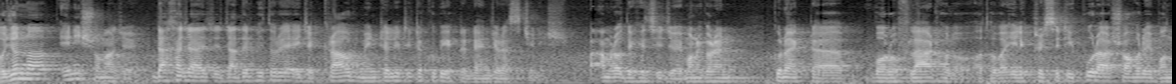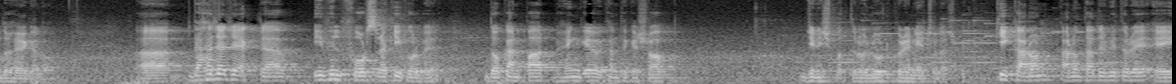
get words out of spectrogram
ওই জন্য এনি সমাজে দেখা যায় যে যাদের ভিতরে এই যে ক্রাউড মেন্টালিটিটা খুবই একটা ডেঞ্জারাস জিনিস। আমরাও দেখেছি যে মনে করেন কোনো একটা বড় ফ্ল্যাট হলো অথবা ইলেকট্রিসিটি পুরা শহরে বন্ধ হয়ে গেল। দেখা যায় যে একটা ইভিল ফোর্সরা কী করবে? দোকানপাট ভেঙ্গে ওইখান থেকে সব জিনিসপত্র লুট করে নিয়ে চলে আসবে। কি কারণ? কারণ তাদের ভিতরে এই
